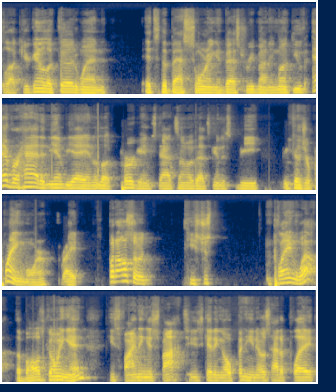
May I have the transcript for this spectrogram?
look, you're going to look good when it's the best scoring and best rebounding month you've ever had in the NBA. And look, per game stats, some of that's going to be because you're playing more, right? But also, he's just playing well. The ball's going in. He's finding his spots. He's getting open. He knows how to play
